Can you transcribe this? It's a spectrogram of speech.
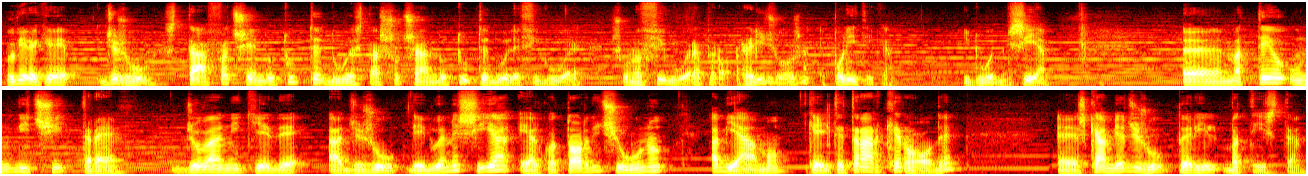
vuol dire che Gesù sta facendo tutte e due, sta associando tutte e due le figure. Sono figura però religiosa e politica, i due messia. Eh, Matteo 11, 3 Giovanni chiede a Gesù dei due Messia e al 14.1 abbiamo che il tetrarca Erode eh, scambia Gesù per il Battista.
